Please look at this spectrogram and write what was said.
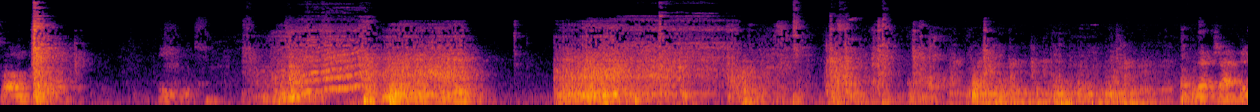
So. That chat did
